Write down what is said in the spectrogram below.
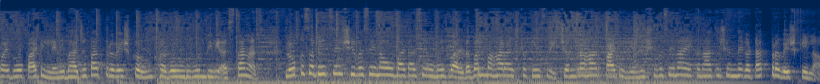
वैभव पाटील यांनी भाजपात प्रवेश करून खळबळ उडवून दिली असतानाच लोकसभेचे शिवसेना उबाटाचे उमेदवार डबल महाराष्ट्र केसरी चंद्रहार पाटील यांनी शिवसेना एकनाथ शिंदे गटात प्रवेश केला.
